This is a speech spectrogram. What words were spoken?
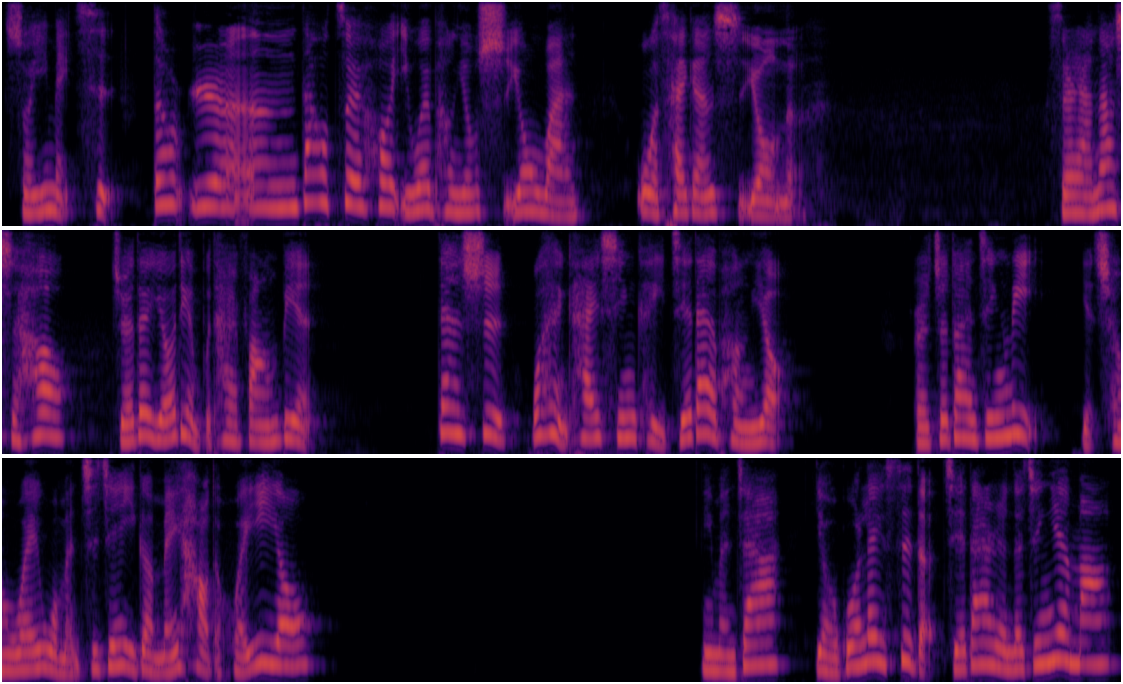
所以每次都忍到最后一位朋友使用完，我才敢使用呢。虽然那时候觉得有点不太方便，但是我很开心可以接待朋友，而这段经历。也成为我们之间一个美好的回忆哦。你们家有过类似的接待人的经验吗？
